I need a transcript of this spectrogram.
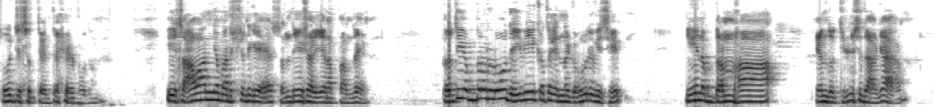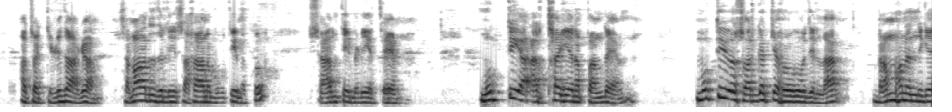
ಸೂಚಿಸುತ್ತೆ ಅಂತ ಹೇಳ್ಬೋದು. ಈ ಸಾಮಾನ್ಯ ಮನುಷ್ಯನಿಗೆ ಸಂದೇಶ ಏನಪ್ಪ ಅಂದರೆ, ಪ್ರತಿಯೊಬ್ಬರಲ್ಲೂ ದೈವೀಕತೆಯನ್ನು ಗೌರವಿಸಿ, ನೀನು ಬ್ರಹ್ಮ ಎಂದು ತಿಳಿಸಿದಾಗ ಅಥವಾ ತಿಳಿದಾಗ ಸಮಾಜದಲ್ಲಿ ಸಹಾನುಭೂತಿ ಮತ್ತು ಶಾಂತಿ ಬೆಳೆಯುತ್ತೆ. ಮುಕ್ತಿಯ ಅರ್ಥ ಏನಪ್ಪ ಅಂದರೆ, ಮುಕ್ತಿಯು ಸ್ವರ್ಗಕ್ಕೆ ಹೋಗುವುದಿಲ್ಲ, ಬ್ರಹ್ಮನೊಂದಿಗೆ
